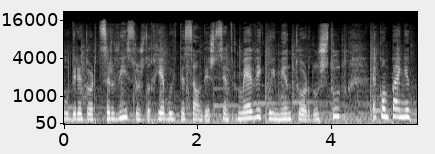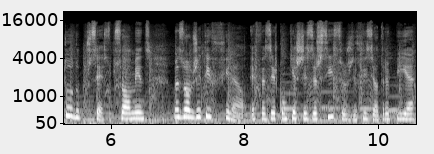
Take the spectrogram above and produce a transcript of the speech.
o diretor de serviços de reabilitação deste centro médico e mentor do estudo acompanha todo o processo pessoalmente, mas o objetivo final é fazer com que estes exercícios de fisioterapia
